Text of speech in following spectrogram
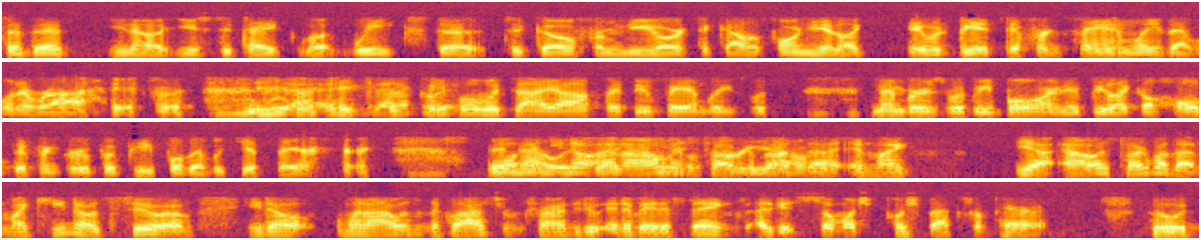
said that you know it used to take what weeks to to go from New York to California. Like it would be a different family that would arrive. Yeah, exactly. people would die off, and new families would members would be born. It'd be like a whole different group of people that would get there. and well, now and, you know, like, and I always you know, talk about hours. that in my yeah, I always talk about that in my keynotes too. Of you know, when I was in the classroom trying to do innovative things, I'd get so much pushback from parents who would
